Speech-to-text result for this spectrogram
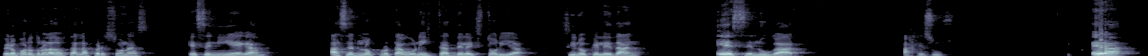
Pero por otro lado están las personas que se niegan a ser los protagonistas de la historia, sino que le dan ese lugar a Jesús. Era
